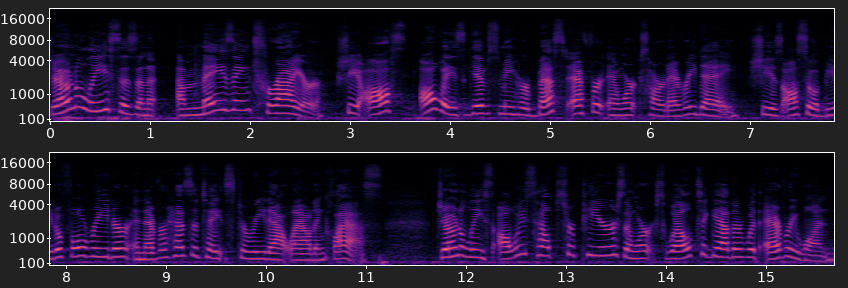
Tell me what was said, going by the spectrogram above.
Jonalise is an amazing trier. She always gives me her best effort and works hard every day. She is also a beautiful reader and never hesitates to read out loud in class. Jonalise always helps her peers and works well together with everyone.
